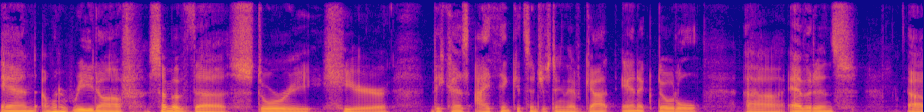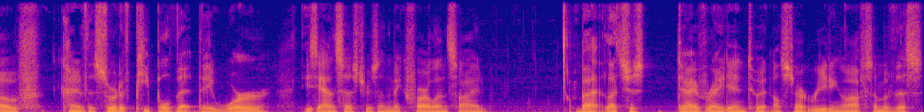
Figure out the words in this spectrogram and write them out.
And I want to read off some of the story here because I think it's interesting. They've got anecdotal uh, evidence of kind of the sort of people that they were, these ancestors on the McFarland side. But let's just dive right into it, and I'll start reading off some of this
